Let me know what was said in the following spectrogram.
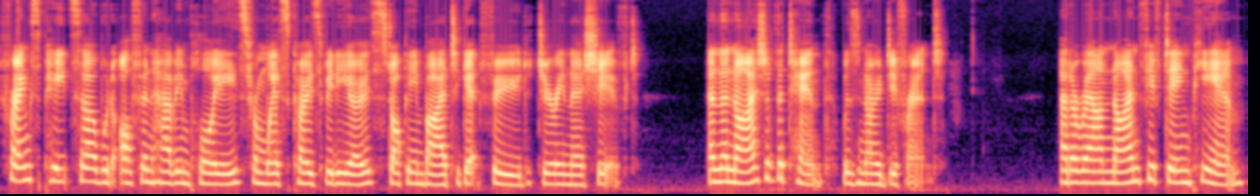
Frank's Pizza would often have employees from West Coast Videos stopping by to get food during their shift, and the night of the 10th was no different. At around 9:15 p.m.,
